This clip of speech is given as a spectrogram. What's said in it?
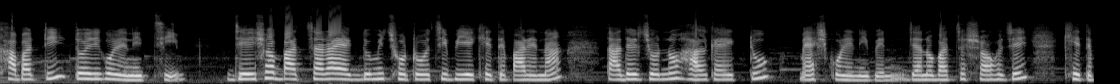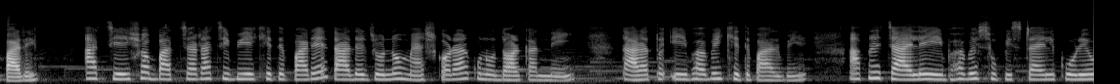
খাবারটি তৈরি করে নিচ্ছি। যেই সব বাচ্চারা একদমই ছোট চিবিয়ে খেতে পারে না, তাদের জন্য হালকা একটু ম্যাশ করে নেবেন, যেন বাচ্চা সহজেই খেতে পারে। আর যেই সব বাচ্চারা চিবিয়ে খেতে পারে, তাদের জন্য ম্যাশ করার কোনো দরকার নেই। তারা তো এইভাবেই খেতে পারবে। আপনি চাইলে এইভাবে সুপ স্টাইল করেও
